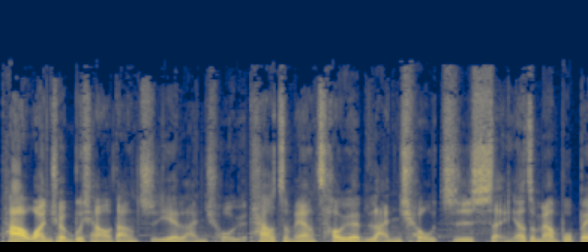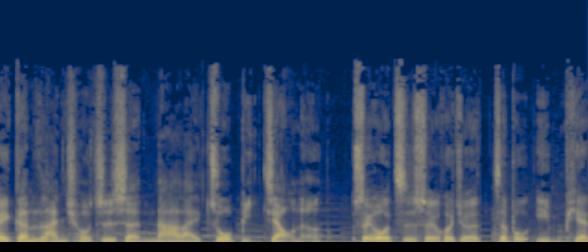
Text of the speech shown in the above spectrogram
他完全不想要当职业篮球员，他要怎么样超越篮球之神？要怎么样不被跟篮球之神拿来做比较呢？所以，我之所以会觉得这部影片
